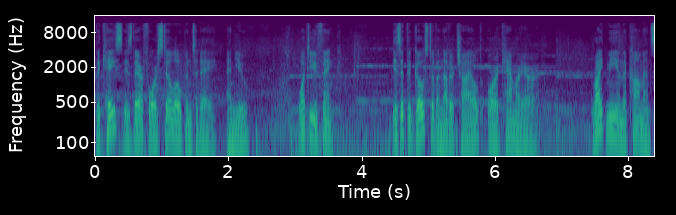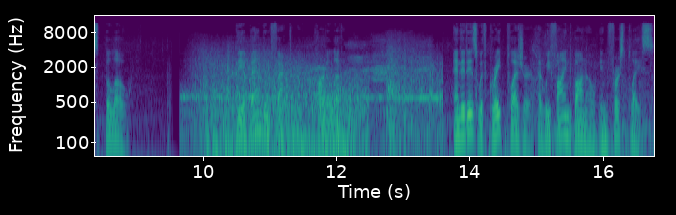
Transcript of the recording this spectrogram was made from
The case is therefore still open today, and you? What do you think? Is it the ghost of another child or a camera error? Write me in the comments below. The Abandoned Factory, Part 11. And it is with great pleasure that we find Bono in first place.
